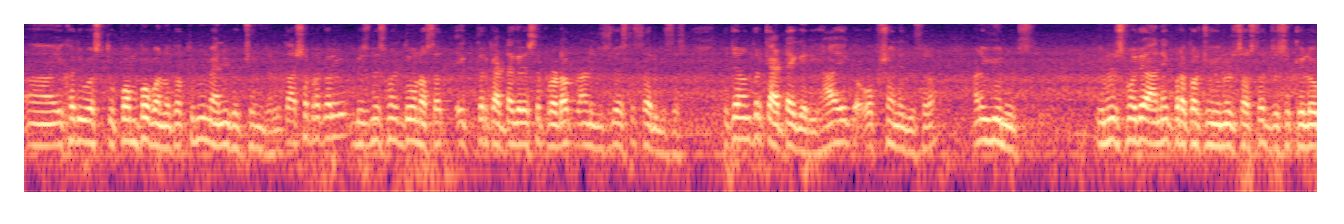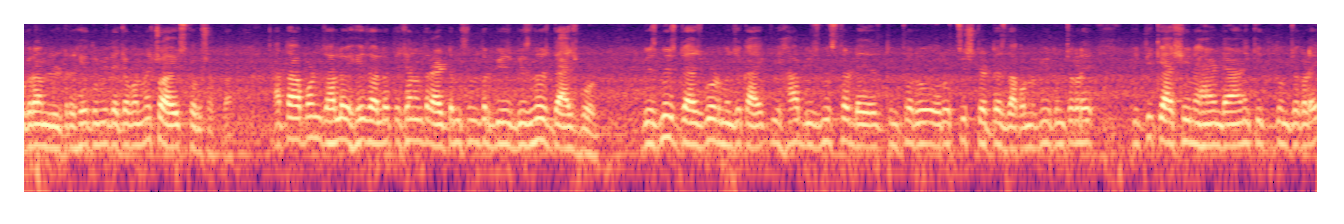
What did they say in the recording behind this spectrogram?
एखादी वस्तू पंप बनवता तुम्ही मॅन्युफॅक्चरिंग झालं. तर अशा प्रकारे बिझनेसमध्ये दोन असतात. एक तर कॅटेगरी असतं प्रॉडक्ट आणि दुसरी असतं सर्व्हिसेस त्याच्यानंतर कॅटेगरी हा एक ऑप्शन आहे दुसरा. आणि युनिट्स युनिट्समध्ये अनेक प्रकारचे युनिट्स असतात जसं किलोग्राम लिटर हे तुम्ही त्याच्यामधनं चॉईस करू शकता. आता आपण झालं हे झालं त्याच्यानंतर आयटम्स नंतर बि बिझनेस डॅशबोर्ड बिझनेस डॅशबोर्ड म्हणजे काय? की हा बिझनेसचा डॅ तुमचं रो रोजची स्टेटस दाखवणं. की तुमच्याकडे किती कॅश इन हँड आहे आणि किती तुमच्याकडे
